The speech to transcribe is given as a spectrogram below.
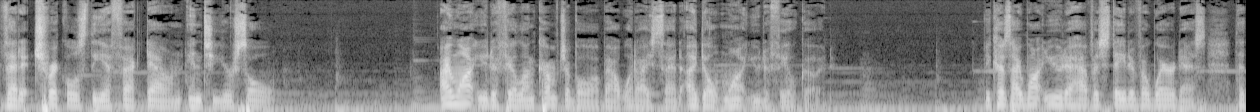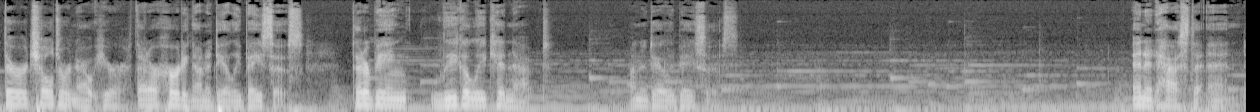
that it trickles the effect down into your soul. I want you to feel uncomfortable about what I said. I don't want you to feel good because I want you to have a state of awareness that there are children out here that are hurting on a daily basis, that are being legally kidnapped on a daily basis. And it has to end.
